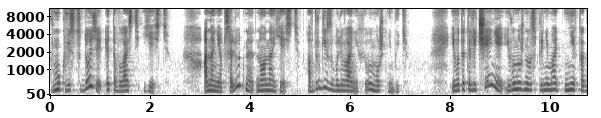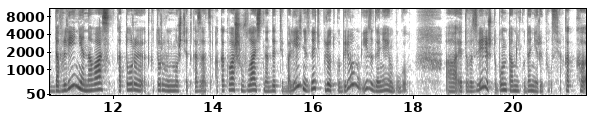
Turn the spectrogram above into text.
в муковисцидозе эта власть есть. Она не абсолютная, но она есть. А в других заболеваниях его может не быть. И вот это лечение, его нужно воспринимать не как давление на вас, которое, от которого вы не можете отказаться, а как вашу власть над этой болезнью. Знаете, плетку берем и загоняем в угол. А, этого зверя, чтобы он там никуда не рыпался. Как э,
